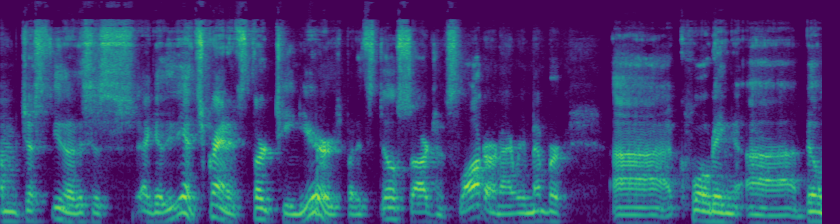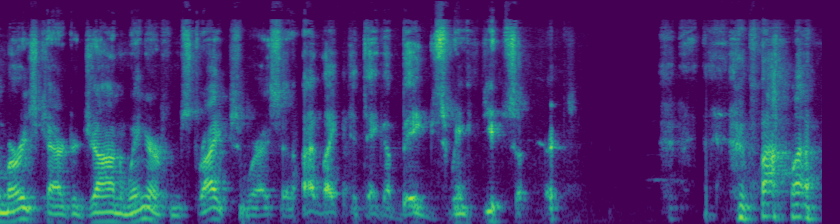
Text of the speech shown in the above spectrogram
I'm just you know this is I guess yeah it's granted it's 13 years, but it's still Sergeant Slaughter, and I remember. Uh, quoting uh, Bill Murray's character John Winger from Stripes, where I said, "I'd like to take a big swing at you, Sarge." while I'm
